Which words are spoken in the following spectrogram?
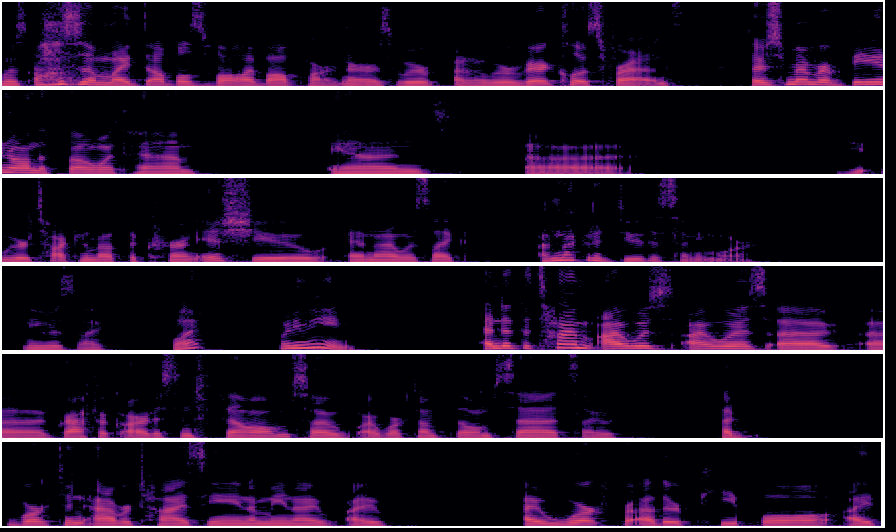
was also my doubles volleyball partners. We were I don't know we were very close friends. So I just remember being on the phone with him, and uh, he, we were talking about the current issue, and I was like, I'm not going to do this anymore. And he was like, What? What do you mean? and at the time I was I was a, a graphic artist in film, so I, I, worked on film sets. I had worked in advertising. I mean, I, I I worked for other people. I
